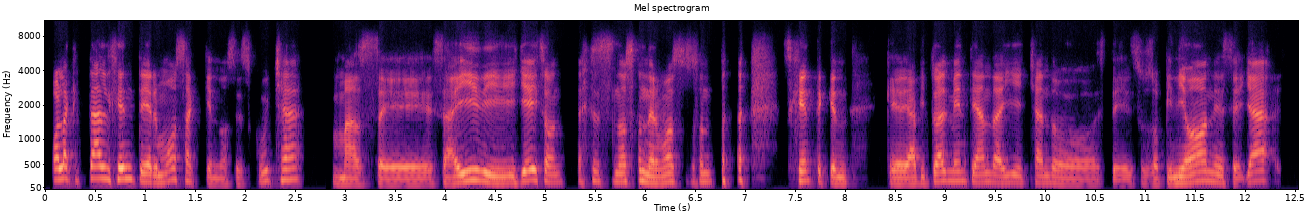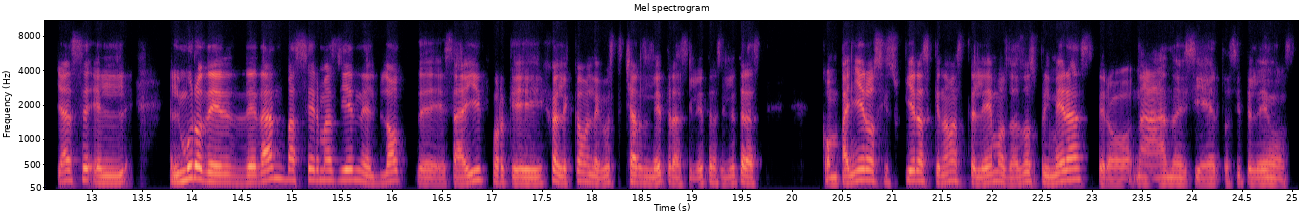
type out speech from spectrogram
Hola, ¿qué tal, gente hermosa que nos escucha? Más eh, Said y Jason, no son hermosos, son gente que, que habitualmente anda ahí echando este, sus opiniones. Eh, ya, ya sé, el, el muro de, Dan va a ser más bien el blog de Said, porque, híjole, cómo le gusta echar letras y letras y letras. Compañeros, si supieras que nada más te leemos las dos primeras, pero nada, no es cierto, sí te leemos.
